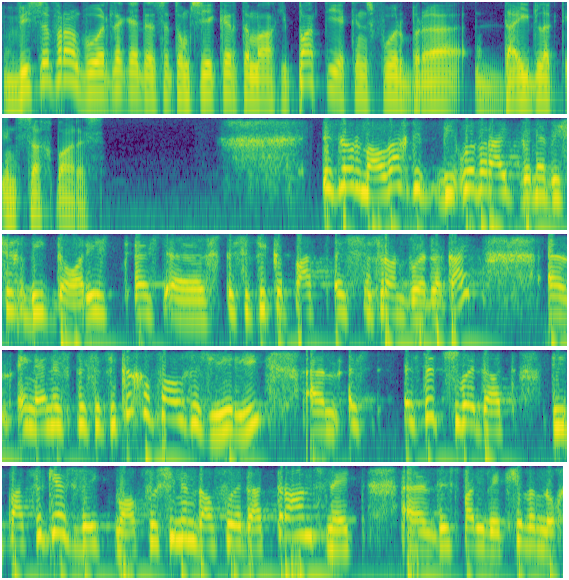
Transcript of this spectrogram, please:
Wie se verantwoordelikheid is dit om seker te maak die padtekens voor bru duidelik en sigbaar is? Dis normaalweg die, die owerheid binne wie se gebied daardie is 'n uh, eh, spesifieke pad is se verantwoordelikheid. Um, en in 'n spesifieke geval soos hierdie, um, is is dit so dat die padverkeerswet maak voorsiening daarvoor dat Transnet, uh, dis wat die wetgewing nog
